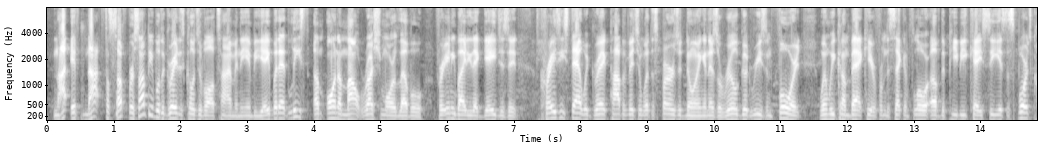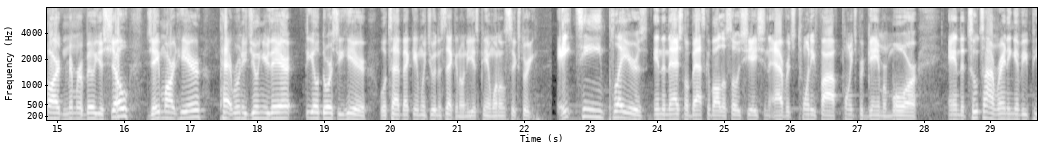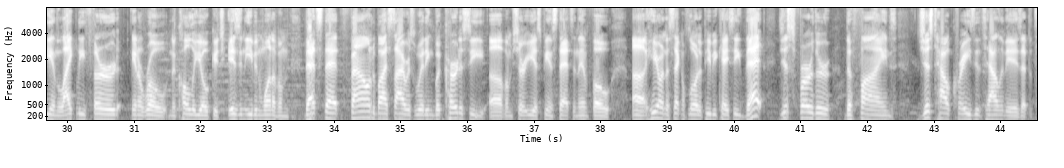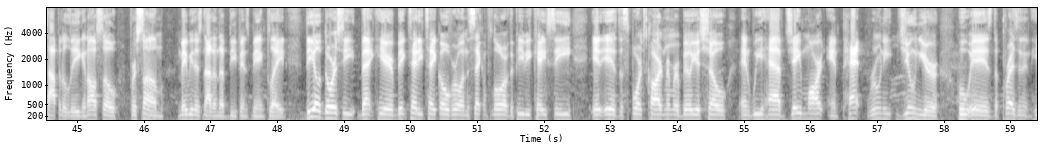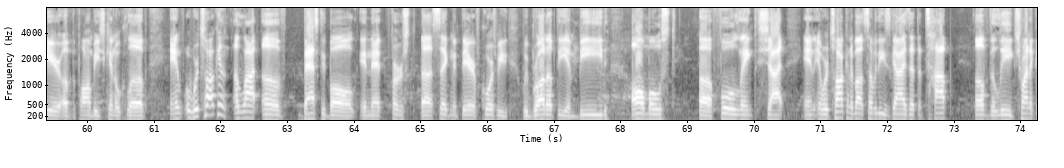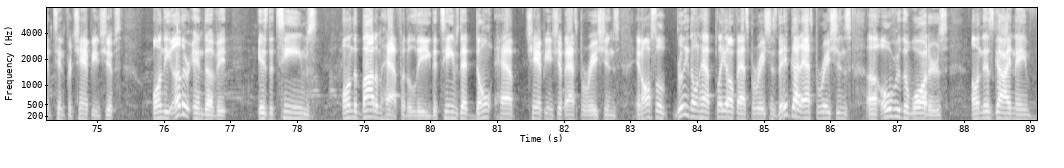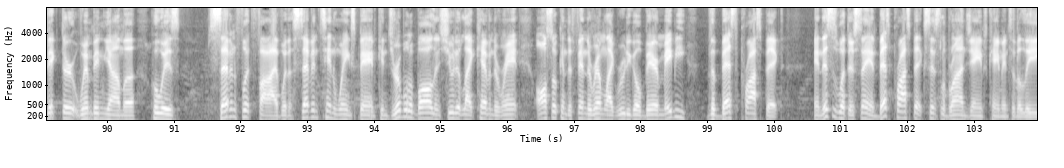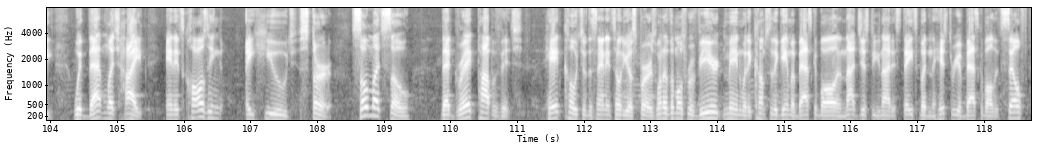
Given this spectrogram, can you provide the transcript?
not if not for some for some people the greatest coach of all time in the NBA, but at least um, on a Mount Rushmore level for anybody that gauges it. Crazy stat with Gregg Popovich and what the Spurs are doing, and there's a real good reason for it when we come back here from the second floor of the PBKC. It's the Sports Card and Memorabilia Show. J Mart here, Pat Rooney Jr. there, Theo Dorsey here. We'll tap back in with you in a second on ESPN 1063. 18 players in the National Basketball Association average 25 points per game or more and the two-time reigning MVP and likely third in a row, Nikola Jokic, isn't even one of them. That's That found by Cyrus Whitting, but courtesy of, I'm sure, ESPN Stats and Info uh, here on the second floor of the PBKC. That just further defines just how crazy the talent is at the top of the league, and also for some, maybe there's not enough defense being played. Theo Dorsey back here, Big Teddy takeover on the second floor of the PBKC. It is the Sports Card Memorabilia Show, and we have Jay Mart and Pat Rooney Jr., who is the president here of the Palm Beach Kennel Club, and we're talking a lot of basketball in that first uh, segment there. Of course, we we brought up the Embiid almost uh, full length shot, and, and we're talking about some of these guys at the top of the league trying to contend for championships. On the other end of it is the teams on the bottom half of the league, the teams that don't have championship aspirations and also really don't have playoff aspirations. They've got aspirations uh, over the waters on this guy named Victor Wembanyama, who is seven foot five with a seven ten wingspan, can dribble the ball and shoot it like Kevin Durant. Also can defend the rim like Rudy Gobert. Maybe the best prospect, and this is what they're saying, best prospect since LeBron James came into the league with that much hype, and it's causing a huge stir. So much so that Gregg Popovich, head coach of the San Antonio Spurs, one of the most revered men when it comes to the game of basketball, and not just the United States, but in the history of basketball itself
